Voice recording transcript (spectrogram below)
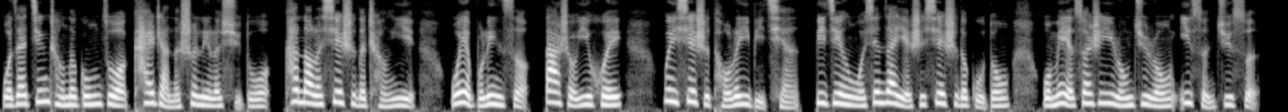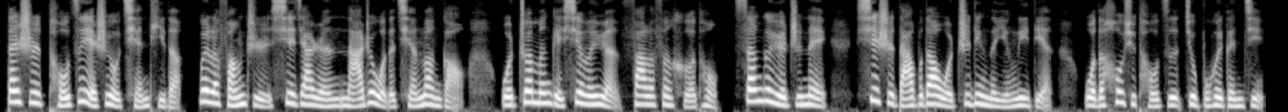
我在京城的工作开展的顺利了许多。看到了谢氏的诚意，我也不吝啬，大手一挥。为谢氏投了一笔钱，毕竟我现在也是谢氏的股东，我们也算是一荣俱荣，一损俱损。但是投资也是有前提的，为了防止谢家人拿着我的钱乱搞，我专门给谢文远发了份合同，三个月之内谢氏达不到我制定的盈利点，我的后续投资就不会跟进。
